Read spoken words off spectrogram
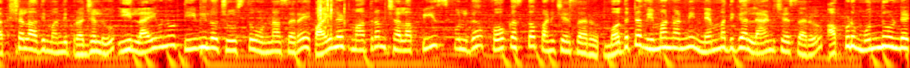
లక్షలాది మంది ప్రజలు ఈ లైవ్ను టీవీలో చూస్తూ ఉన్నా సరే పైలట్ మాత్రం చాలా పీస్ఫుల్గా ఫోకస్తో పనిచేశారు. మొదట విమానాన్ని నెమ్మదిగా ల్యాండ్ చేశారు. అప్పుడు ముందు ఉండే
